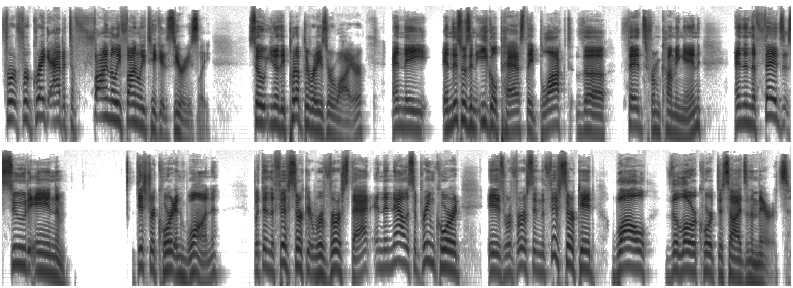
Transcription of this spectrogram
for, for Greg Abbott to finally, finally take it seriously. So, you know, they put up the razor wire and they, and this was an Eagle Pass. They blocked the feds from coming in. And then the feds sued in district court and won. But then the Fifth Circuit reversed that. And then now the Supreme Court is reversing the Fifth Circuit while the lower court decides in the merits.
